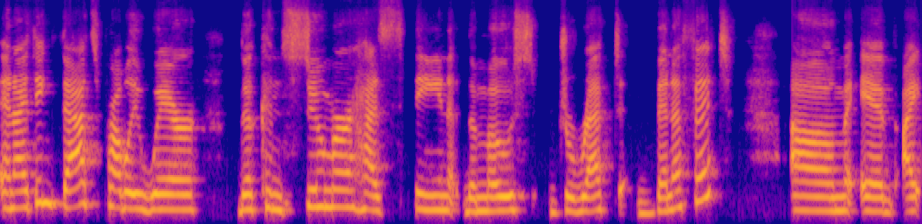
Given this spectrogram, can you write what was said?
And I think that's probably where the consumer has seen the most direct benefit. Um, if I,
